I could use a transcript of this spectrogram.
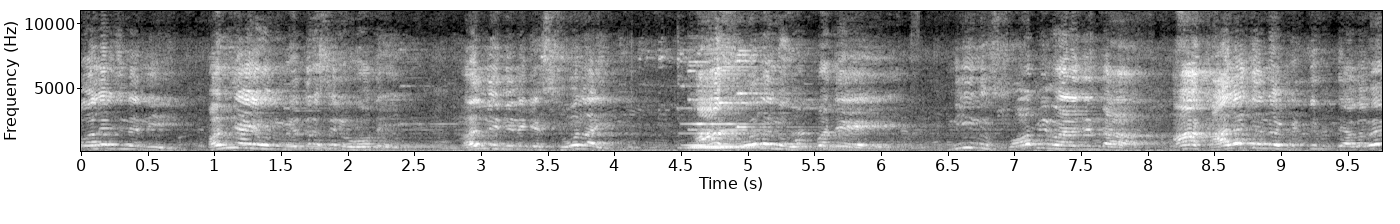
ಕಾಲೇಜಿನಲ್ಲಿ ಅನ್ಯಾಯವನ್ನು ಎದುರಿಸಲು ಹೋದೆ. ಅಲ್ಲಿ ನಿನಗೆ ಸೋಲಾಯಿತು. ಆ ಸೋಲನ್ನು ಒಪ್ಪದೆ ನೀನು ಸ್ವಾಭಿಮಾನದಿಂದ ಆ ಕಾಲೇಜನ್ನು ಬಿಟ್ಟು ಬಿಟ್ಟೆ ಅಲ್ಲವೇ.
